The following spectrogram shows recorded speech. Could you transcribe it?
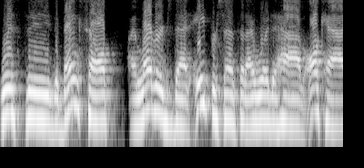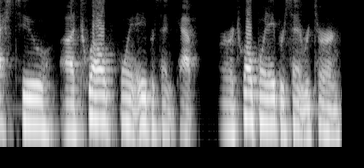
with the, the bank's help, I leveraged that 8% that I would have all cash to a 12.8% cap or a 12.8% return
